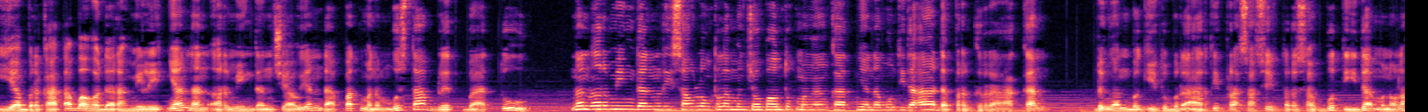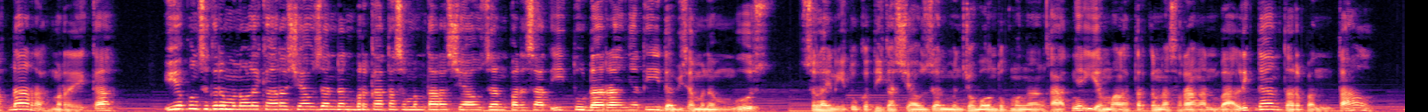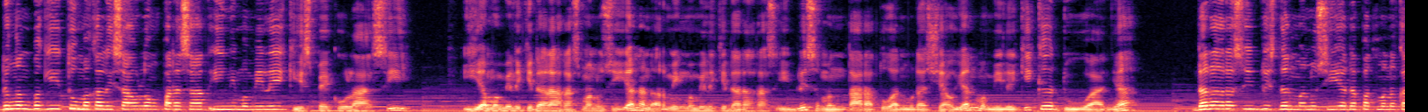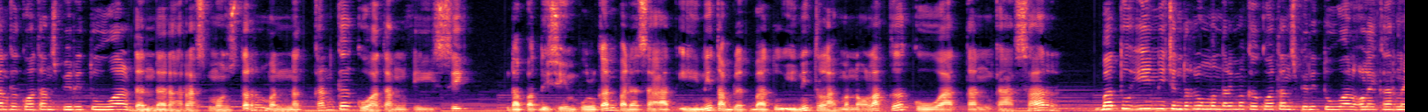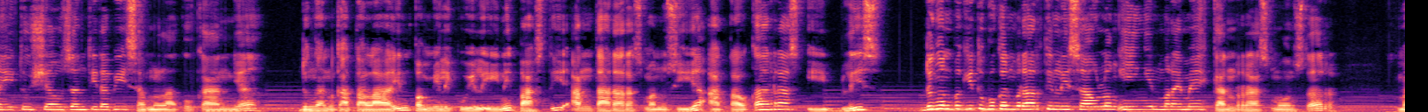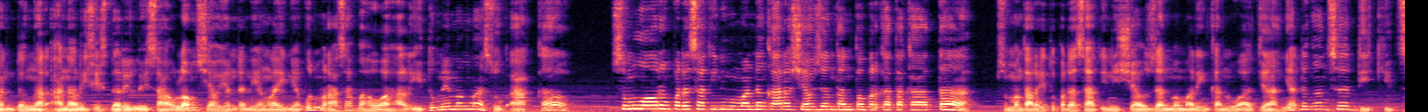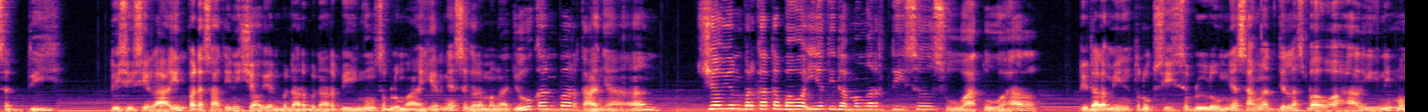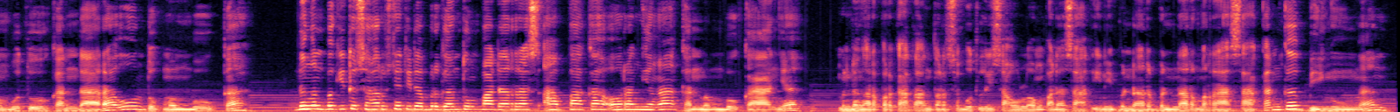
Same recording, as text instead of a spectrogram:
Ia berkata bahwa darah miliknya Nan Erming dan Xiaoyan dapat menembus tablet batu. Nan Erming dan Li Shaolong telah mencoba untuk mengangkatnya namun tidak ada pergerakan. Dengan begitu berarti prasasti tersebut tidak menolak darah mereka. Ia pun segera menoleh ke arah Xiaozan dan berkata sementara Xiaozan pada saat itu darahnya tidak bisa menembus. Selain itu ketika Xiaozan mencoba untuk mengangkatnya ia malah terkena serangan balik dan terpental. Dengan begitu maka Li Shaolong pada saat ini memiliki spekulasi. Ia memiliki darah ras manusia dan Erming memiliki darah ras iblis sementara Tuan Muda Xiaoyan memiliki keduanya. Darah ras iblis dan manusia dapat menekan kekuatan spiritual dan darah ras monster menekan kekuatan fisik. Dapat disimpulkan pada saat ini tablet batu ini telah menolak kekuatan kasar. Batu ini cenderung menerima kekuatan spiritual oleh karena itu Xiaozan tidak bisa melakukannya. Dengan kata lain, pemilik will ini pasti antara ras manusia ataukah ras iblis. Dengan begitu bukan berarti Li Shaolong ingin meremehkan ras monster. Mendengar analisis dari Li Shaolong, Xiaoyan dan yang lainnya pun merasa bahwa hal itu memang masuk akal. Semua orang pada saat ini memandang ke arah Xiaozan tanpa berkata-kata. Sementara itu pada saat ini Xiaozan memalingkan wajahnya dengan sedikit sedih. Di sisi lain, pada saat ini Xiaoyan benar-benar bingung sebelum akhirnya segera mengajukan pertanyaan. Xiaoyan berkata bahwa ia tidak mengerti sesuatu hal. Di dalam instruksi sebelumnya sangat jelas bahwa hal ini membutuhkan darah untuk membuka. Dengan begitu seharusnya tidak bergantung pada ras apakah orang yang akan membukanya. Mendengar perkataan tersebut Li Shaolong pada saat ini benar-benar merasakan kebingungan.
